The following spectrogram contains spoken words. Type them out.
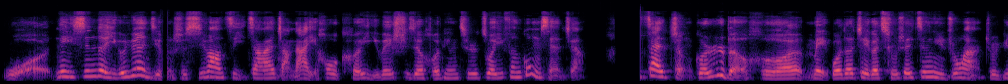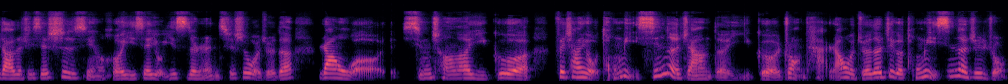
我内心的一个愿景是希望自己将来长大以后可以为世界和平其实做一份贡献，这样。在整个日本和美国的这个求学经历中啊，就遇到的这些事情和一些有意思的人，其实我觉得让我形成了一个非常有同理心的这样的一个状态。然后我觉得这个同理心的这种，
